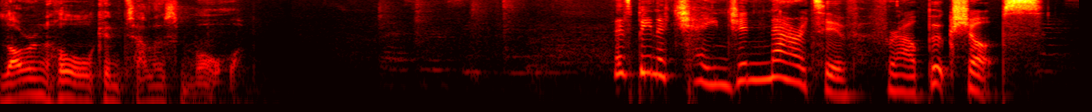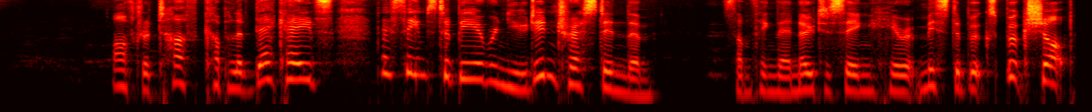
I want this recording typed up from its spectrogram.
Lauren Hall can tell us more. There's been a change in narrative for our bookshops. After a tough couple of decades, there seems to be a renewed interest in them, something they're noticing here at Mr. Book's bookshop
